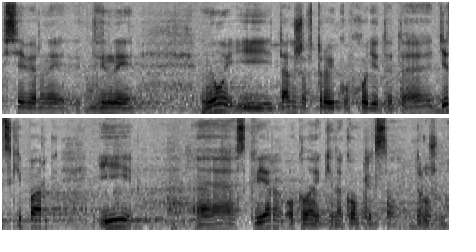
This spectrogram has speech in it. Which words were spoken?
Северной Двины. Ну и также в тройку входит это детский парк и сквер около кинокомплекса «Дружба».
